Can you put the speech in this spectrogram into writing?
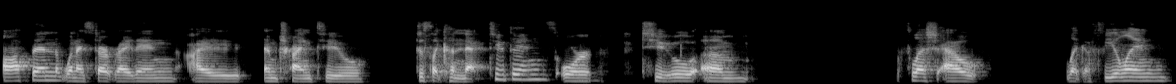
Often when I start writing, I am trying to just like connect to things or mm-hmm. to um, flesh out like a feeling.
